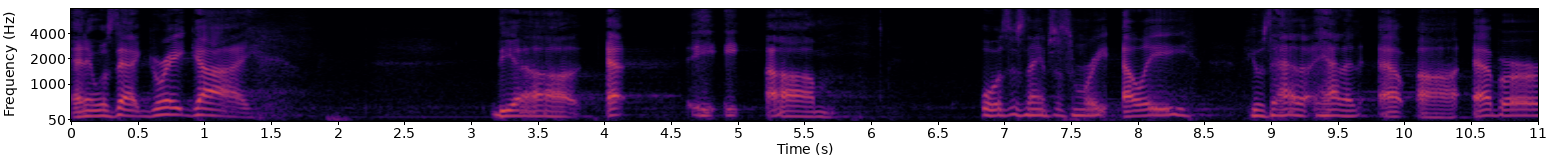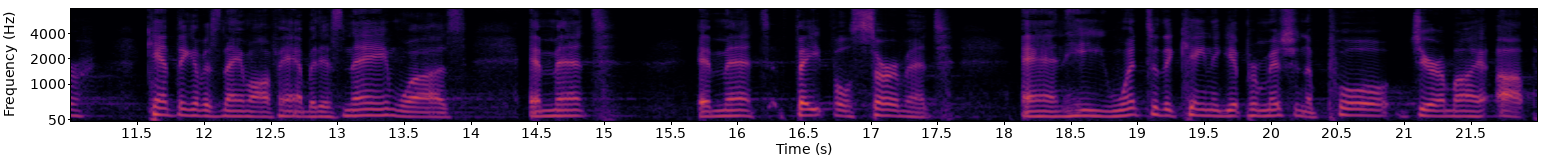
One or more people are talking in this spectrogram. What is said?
And it was that great guy, the, uh, he, he, um, what was his name, Sister Marie? Ellie. He was had, had an uh, Eber. Can't think of his name offhand, but his name was. It meant it meant faithful servant, and he went to the king to get permission to pull Jeremiah up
